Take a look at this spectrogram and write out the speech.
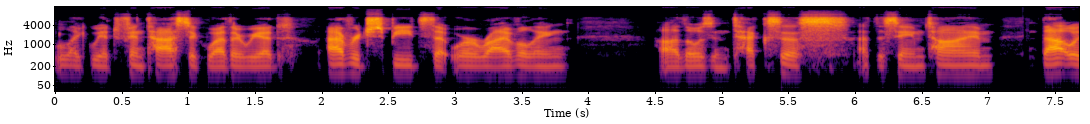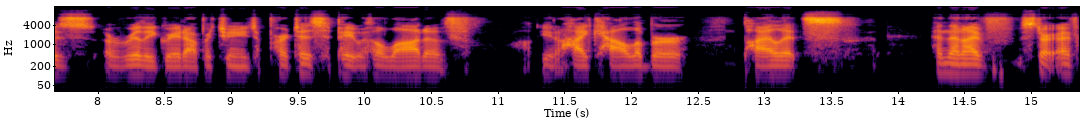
like we had fantastic weather. We had average speeds that were rivaling uh, those in Texas at the same time. That was a really great opportunity to participate with a lot of you know high caliber pilots. And then I've start I've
